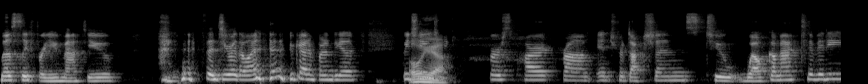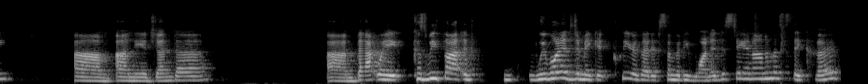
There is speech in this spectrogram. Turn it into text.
Mostly for you, Matthew, since you were the one who kind of put them together. We Oh, changed yeah. the first part from introductions to welcome activity um, on the agenda. Um, that way, because we thought if we wanted to make it clear that if somebody wanted to stay anonymous, they could,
